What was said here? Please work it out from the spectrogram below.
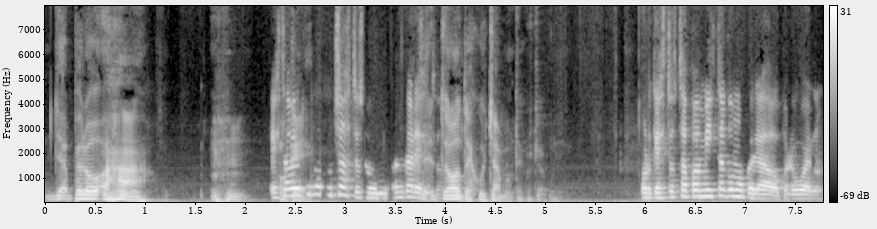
Ya, pero, ajá. Esta vez tú no escuchaste sobre trancar Sí, esto. No, te escuchamos, te escuchamos. Porque esto está para mí, está como pegado, pero bueno,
